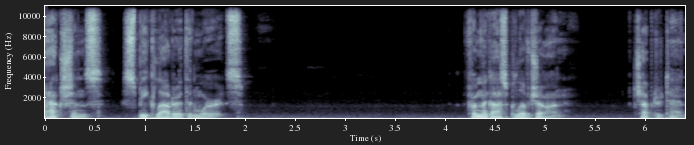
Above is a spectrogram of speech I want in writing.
Actions speak louder than words. From the Gospel of John, chapter 10.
